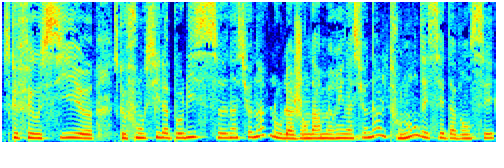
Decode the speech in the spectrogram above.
Ce que fait aussi, euh, ce que font aussi la police nationale ou la gendarmerie nationale. Tout le monde essaie d'avancer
